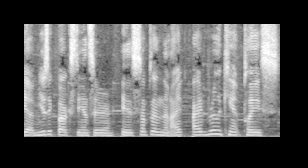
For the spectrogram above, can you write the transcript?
Yeah, Music Box Dancer is something that I, I really can't place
